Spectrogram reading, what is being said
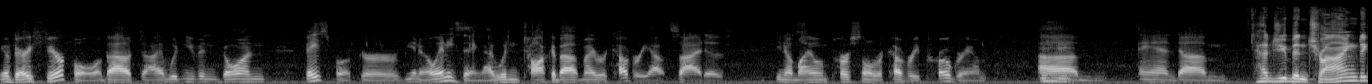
you know, very fearful about, I wouldn't even go on Facebook or, you know, anything. I wouldn't talk about my recovery outside of, you know, my own personal recovery program. Mhm. Um, and, um, Had you been trying to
